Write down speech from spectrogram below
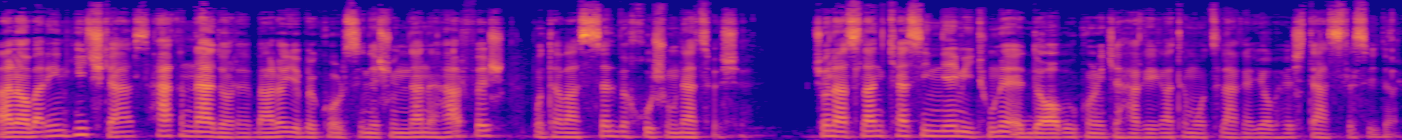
بنابراین هیچ کس حق نداره برای به کرسی نشوندن حرفش متوسل به خشونت بشه. چون اصلا کسی نمی‌تونه ادعا بکنه که حقیقت مطلقه یا بهش دسترسی داره.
